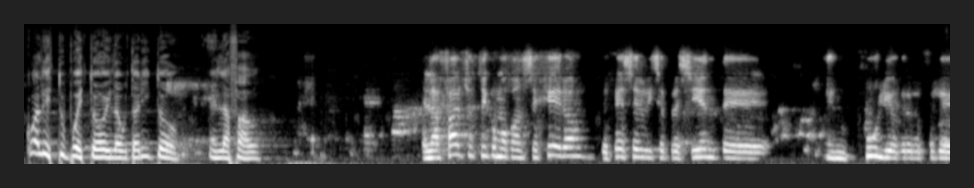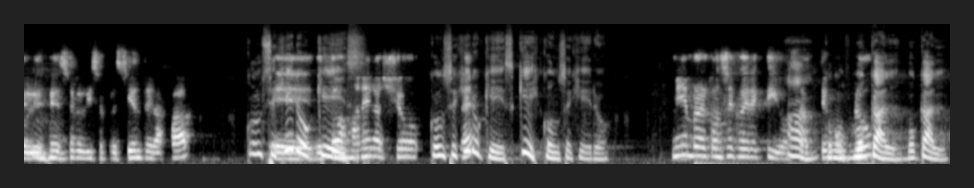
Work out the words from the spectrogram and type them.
¿Cuál es tu puesto hoy, Lautarito, en la FAO? En la FAL yo estoy como consejero, dejé de ser vicepresidente en julio, creo que fue que dejé de ser vicepresidente de la FAB. ¿Consejero Eh, de qué todas es? maneras, yo, ¿Consejero ¿Eh? qué es? ¿Qué es consejero? miembro del consejo directivo, o Ah, sea, tengo como un club. vocal, vocal.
